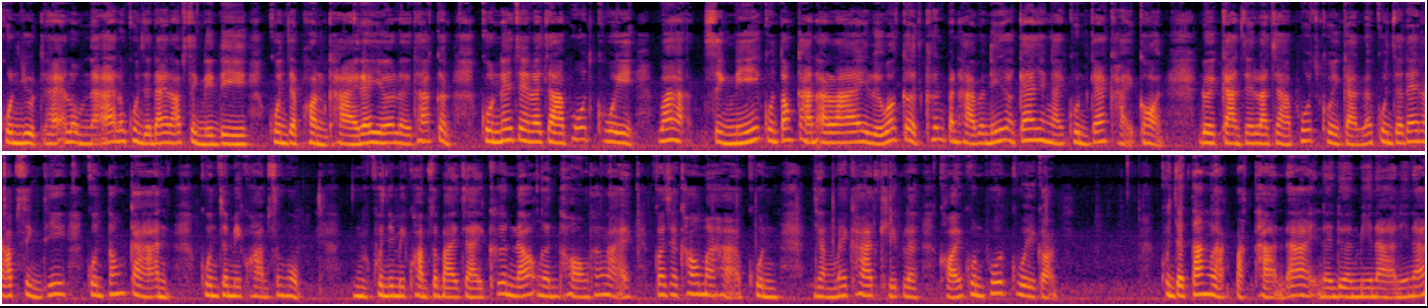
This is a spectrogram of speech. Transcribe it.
คุณหยุดใช้อารมณ์นะ แล้วคุณจะได้รับสิ่งดีๆ คุณจะผ่อนคลายได้เยอะเลย ถ้าเกิดคุณได้เจรจาพูดคุย ว่าสิ่งนี้คุณต้องการอะไร หรือว่าเกิดขึ้นปัญหาแบบนี้จะแก้ยังไง คุณแก้ไขก่อน โดยการเจรจาพูดคุยกัน แล้วคุณจะได้รับสิ่งที่คุณต้องการ คุณจะมีความสงบคุณจะมีความสบายใจขึ้นแล้วเงินทองทั้งหลายก็จะเข้ามาหาคุณย่างไม่คาดคิดเลย ขอให้คุณพูดคุยก่อน คุณจะตั้งหลักปักฐานได้ในเดือนมีนานี้นะ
